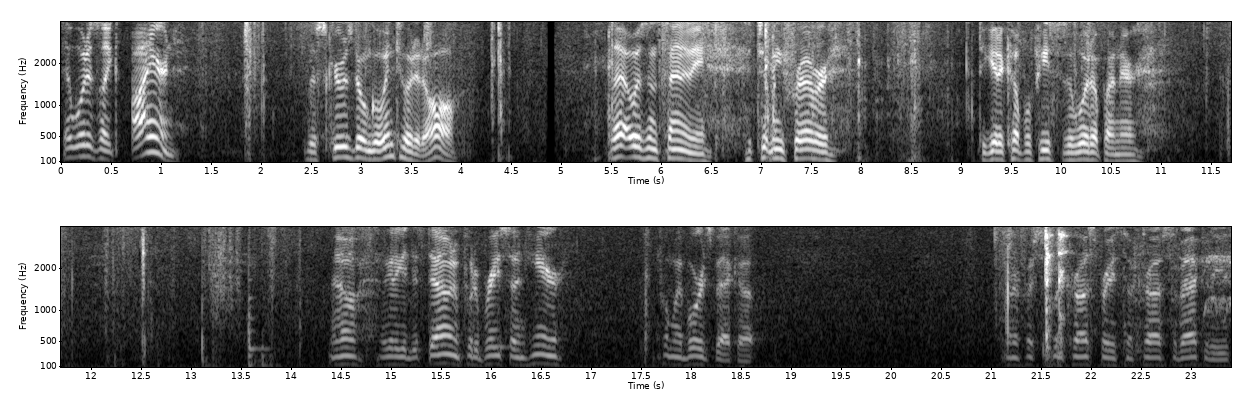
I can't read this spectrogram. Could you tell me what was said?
That wood is like iron. The screws don't go into it at all. That was insanity. It took me forever to get a couple pieces of wood up on there. Now I gotta get this down and put a brace on here. Put my boards back up. I wonder if I should put a cross brace across the back of these.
